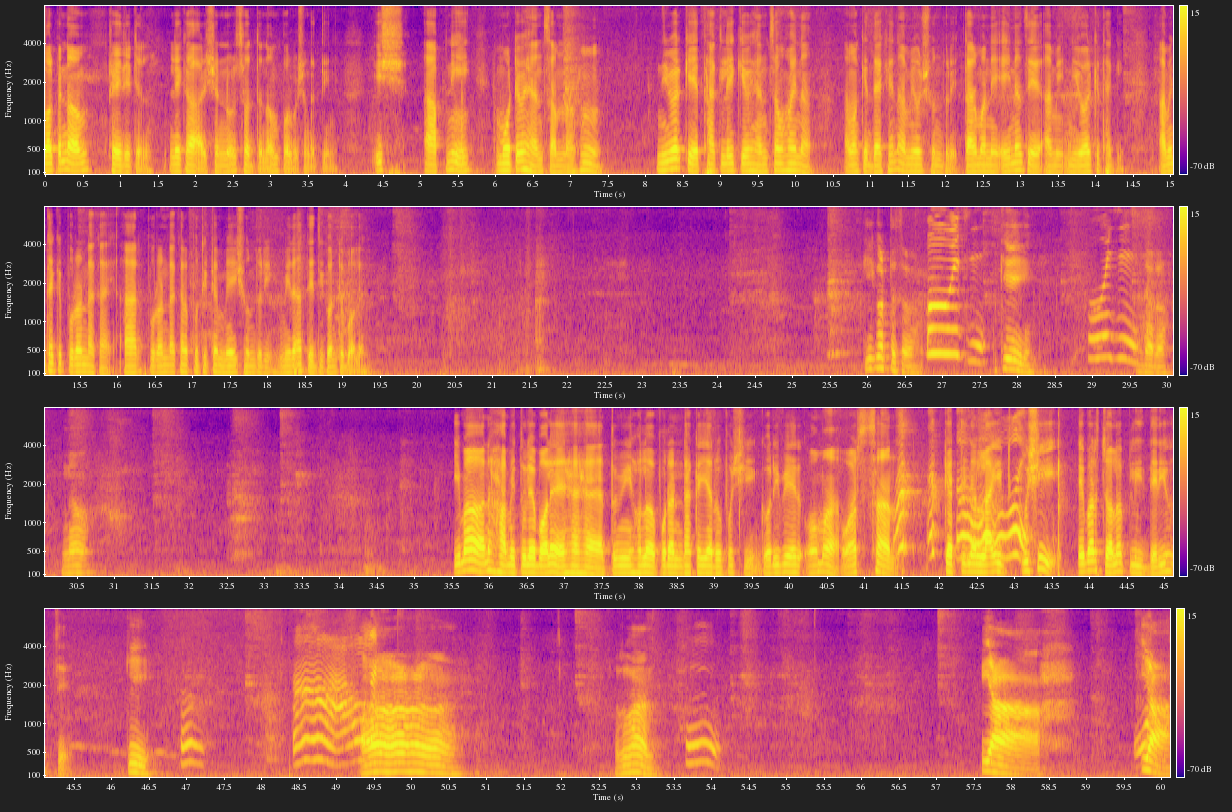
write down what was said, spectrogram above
গল্পের নাম ফেরিটেল লেখা আরিশান নূর ছদ্মনাম পর্ব সংখ্যা তিন। ইস আপনি মোটেও হ্যান্ডসাম না হুম। নিউ ইয়র্কে থাকলে কেউ হ্যান্ডসাম হয় না। আমাকে দেখেন আমি ওর সুন্দরী। তার মানে এই না যে আমি নিউ ইয়র্কে থাকি। আমি থাকি পুরান ঢাকায় আর পুরান ঢাকার প্রতিটা মেয়ে সুন্দরী মীরা তেজিকণ্ঠে বলে কি করতেছো? কি? Is it? ধরো নাও ইমান হামি তুলে বলে হ্যাঁ হ্যাঁ তুমি হলো পুরান ঢাকাইয়া রূপসী গরিবের ওমা ওয়াটসান ক্যাটরিনা লাইট খুশি এবার চলো প্লিজ দেরি হচ্ছে। কি? রুহান। ইয়া। Yeah.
